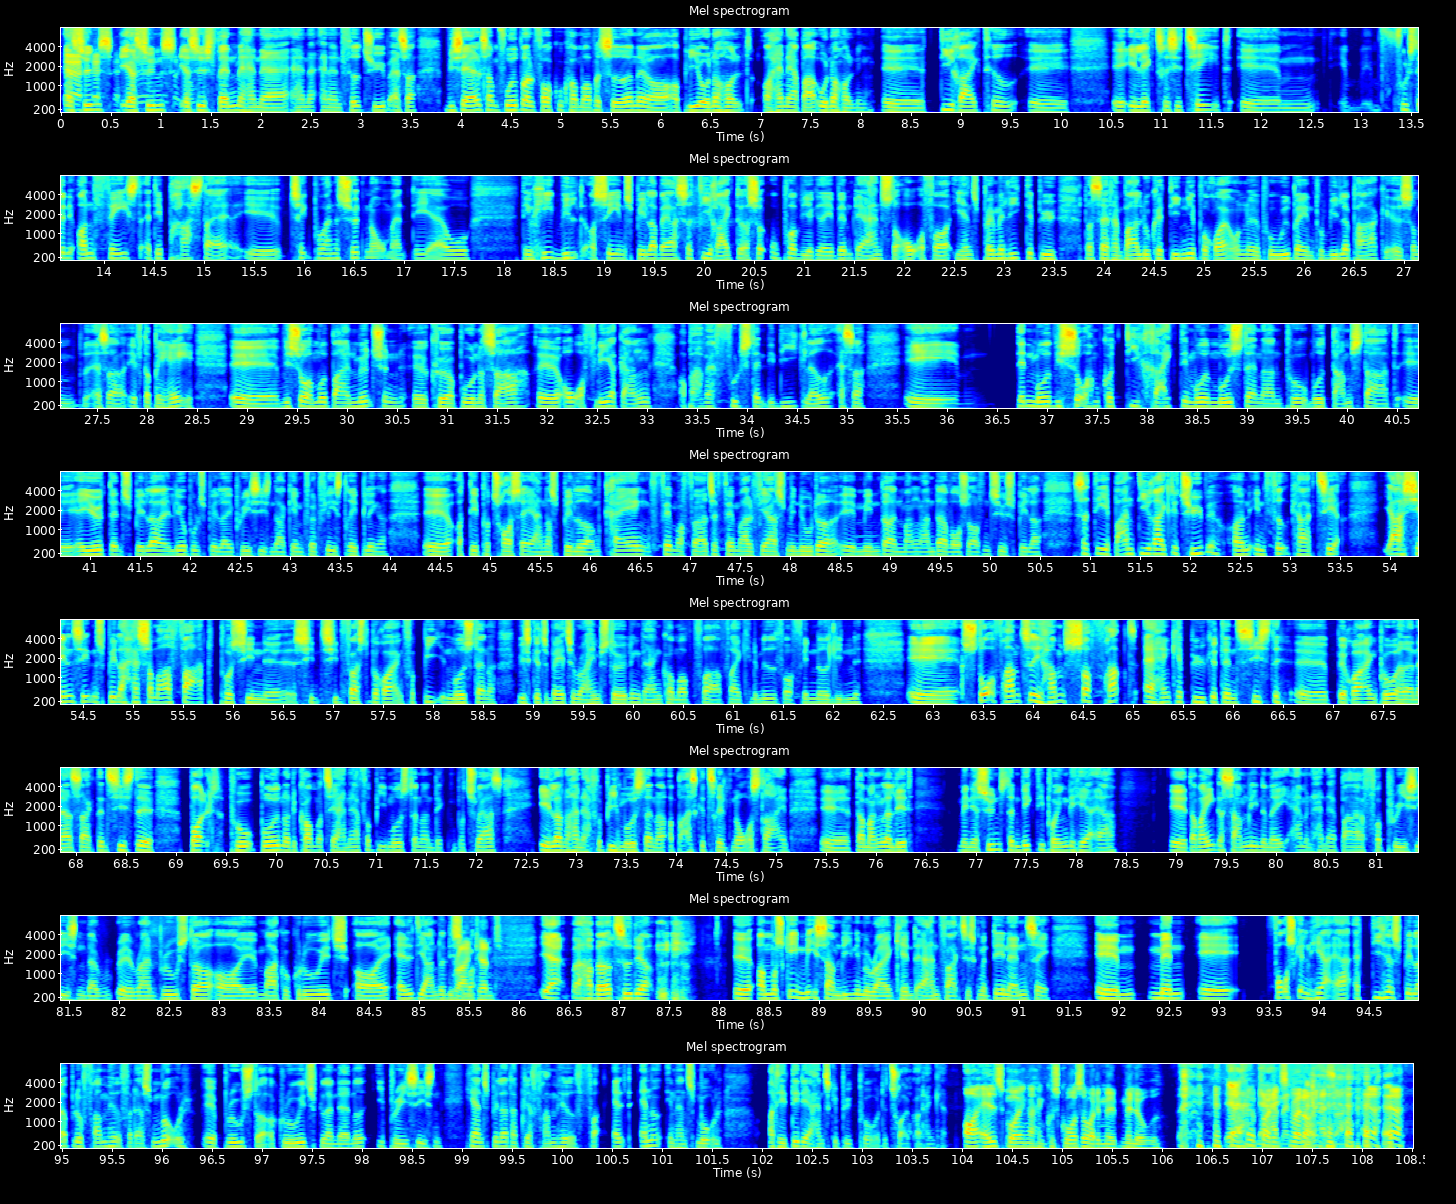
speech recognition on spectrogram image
jeg synes, jeg synes, jeg synes fandme, han er, han, er, han er en fed type. Altså, vi ser alle sammen fodbold for at kunne komme op af sæderne og, og blive underholdt, og han er bare underholdning. Øh, direkthed, øh, øh elektricitet, øh, Øhm, øhm, fuldstændig unfaced af det pres, der er. Øh, tænk på, at han er 17 år, mand. Det er jo det er jo helt vildt at se en spiller være så direkte og så upåvirket af, hvem det er, han står over for. I hans Premier League-debut, der satte han bare Luca Digne på røven øh, på udebanen på Villa Park, øh, som, altså efter behag. Øh, vi så ham mod Bayern München øh, køre Buenos Aires øh, over flere gange, og bare være fuldstændig ligeglad. Altså, øh, den måde, vi så ham gå direkte mod modstanderen på, mod Damstart, øh, er jo den spiller, Liverpool-spiller i preseason, der har gennemført flest driblinger, øh, og det på trods af, at han har spillet omkring 45-75 minutter øh, mindre end mange andre af vores offensivspillere. Så det er bare en direkte type og en, en fed karakter. Jeg har sjældent set en spiller have så meget fart på sin, øh, sin, sin første berøring forbi en modstander. Vi skal tilbage til Raheem Sterling, da han kom op fra, fra akademiet for at finde noget lignende. Øh, stor fremtid i ham, så fremt, at han kan bygge den sidste øh, berøring på, havde han sagt, den sidste bold på, både når det kommer til, at han er forbi modstanderen, lægge den på tværs, eller når han er forbi modstanderen og bare skal trille den over stregen. Øh, der mangler lidt. Men jeg synes, den vigtige pointe her er, Øh, der var en, der sammenlignede med, at han er bare fra preseason, hvad øh, Ryan Brewster og øh, Marco Grujic og øh, alle de andre ligesom, Ryan Kent. Ja, har været tidligere. øh, og måske mest sammenlignet med Ryan Kent er han faktisk, men det er en anden sag. Øh, men øh, forskellen her er, at de her spillere blev fremhævet for deres mål, øh, Brewster og Grujic blandt andet i preseason. Her er en spiller, der bliver fremhævet for alt andet end hans mål. Og det er det der, han skal bygge på, og det tror jeg godt, han kan. Og alle scoringer, han kunne score, så var det med, med låget. Ja, for ja, det ikke men, altså,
